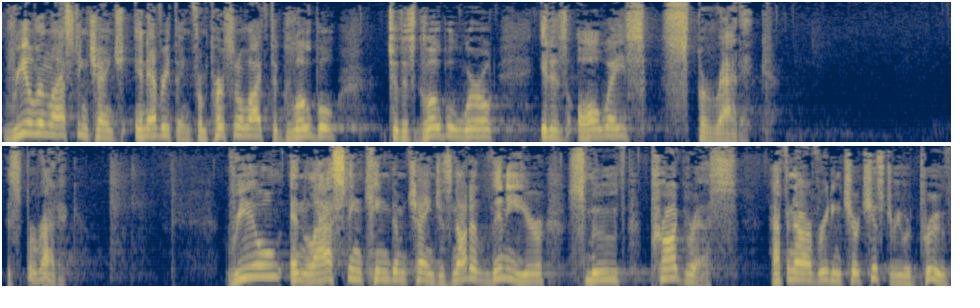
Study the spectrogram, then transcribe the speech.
real and lasting change in everything from personal life to global to this global world it is always sporadic. It's sporadic. Real and lasting kingdom change is not a linear smooth progress. Half an hour of reading church history would prove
